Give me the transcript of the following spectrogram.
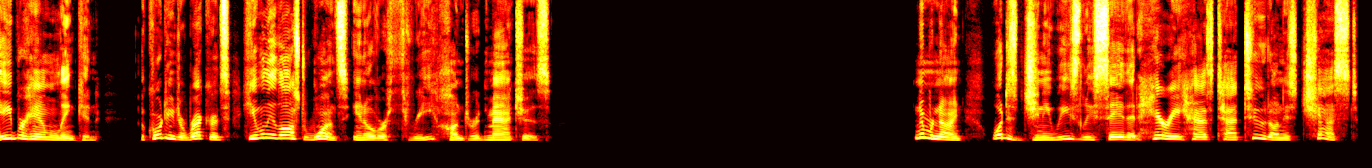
Abraham Lincoln. According to records, he only lost once in over 300 matches. Number 9. What does Ginny Weasley say that Harry has tattooed on his chest?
